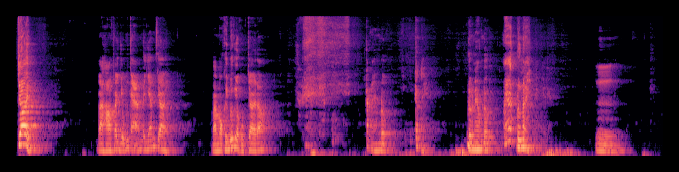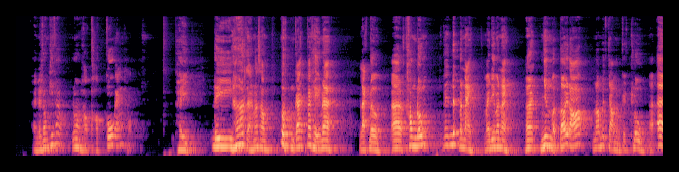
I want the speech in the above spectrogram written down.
Chơi. Và họ phải dũng cảm để dám chơi. Và một khi bước vào cuộc chơi đó cách này không được cách này đường này không được à, đường này. Ừ and they don't give up đúng không? Họ họ cố gắng họ thì đi hết rồi nó xong bụp một cái phát hiện ra lạc đường. À, không đúng cái đích bên này mày đi bên này. À, nhưng mà tới đó nó mới cho mình cái clue là ê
